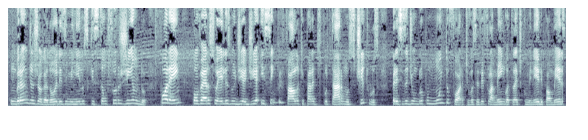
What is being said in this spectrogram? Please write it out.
com grandes jogadores e meninos que estão surgindo. Porém, converso eles no dia a dia e sempre falo que para disputarmos títulos precisa de um grupo muito forte. Você vê Flamengo, Atlético Mineiro e Palmeiras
